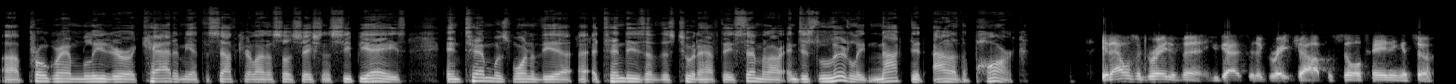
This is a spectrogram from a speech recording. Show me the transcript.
uh, program leader academy at the South Carolina Association of CPAs, and Tim was one of the uh, attendees of this two and a half day seminar, and just literally knocked it out of the park. Yeah, that was a great event. You guys did a great job facilitating. It's a,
